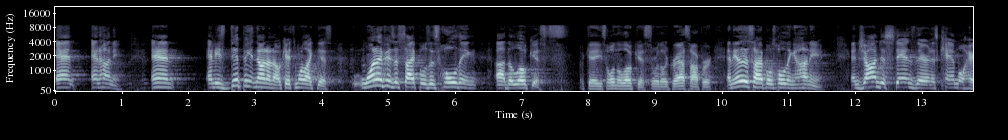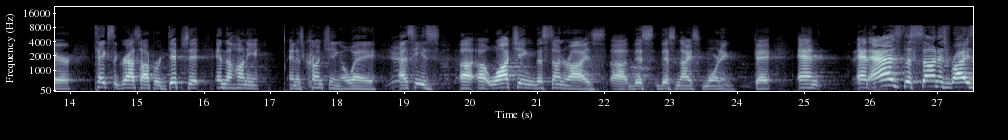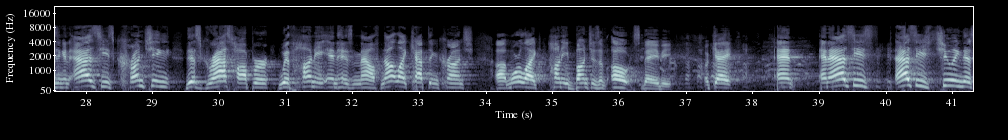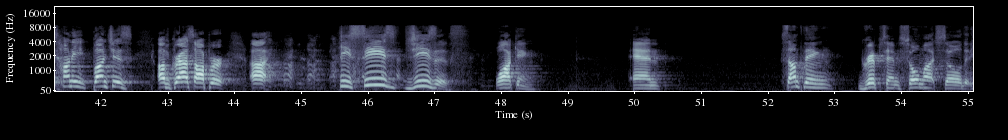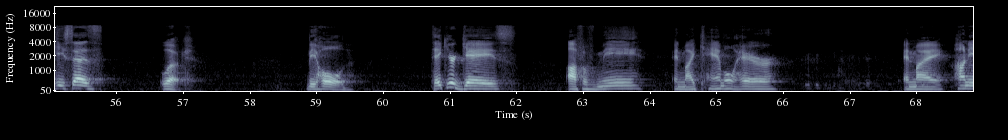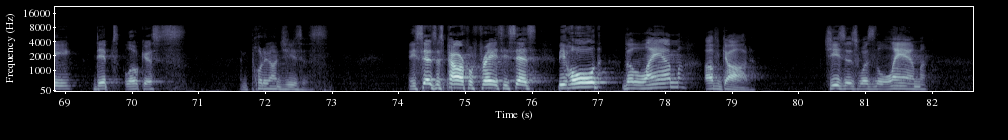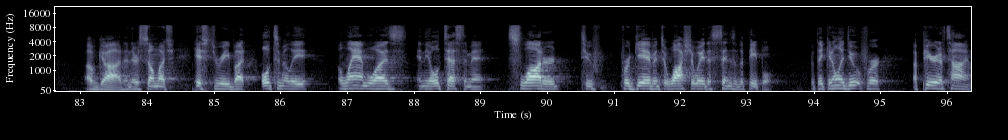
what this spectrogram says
And, and honey. And, and he's dipping it. No, no, no. Okay, it's more like this one of his disciples is holding uh, the locusts. Okay, he's holding the locusts or the grasshopper, and the other disciple is holding honey. And John just stands there in his camel hair, takes the grasshopper, dips it in the honey, and is crunching away as he's uh, uh, watching the sunrise uh, this this nice morning. Okay, and and as the sun is rising, and as he's crunching this grasshopper with honey in his mouth, not like Captain Crunch uh, more like honey bunches of oats, baby. Okay? And, and as, he's, as he's chewing this honey bunches of grasshopper, uh, he sees Jesus walking. And something grips him so much so that he says, Look, behold, take your gaze off of me and my camel hair and my honey dipped locusts and put it on Jesus. And he says this powerful phrase. He says, Behold the Lamb of God. Jesus was the Lamb of God. And there's so much history, but ultimately, a lamb was, in the Old Testament, slaughtered to forgive and to wash away the sins of the people but they can only do it for a period of time.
